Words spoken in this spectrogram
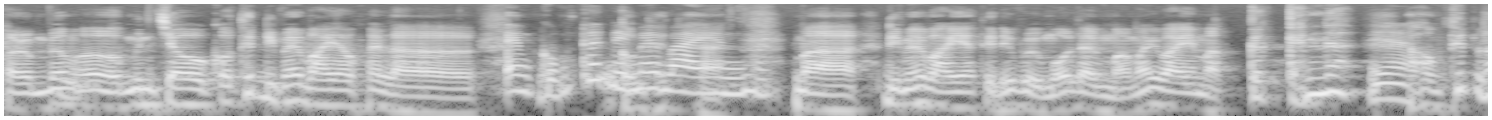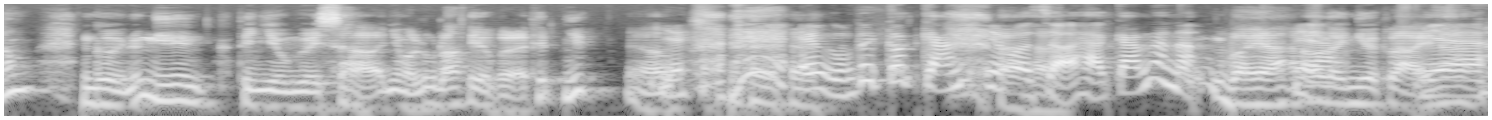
Ở, ở Minh Châu có thích đi máy bay không hay là em cũng thích đi cũng máy thích bay. anh. mà đi máy bay thì để vừa mỗi lần mà máy bay mà cất cánh á yeah. không thích lắm. Người nó nghiêng thì nhiều người sợ nhưng mà lúc đó thì lại thích nhất yeah. em cũng thích có cánh nhưng mà sợ hạ cánh anh ạ. Vậy à? Yeah. lại ngược lại yeah.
